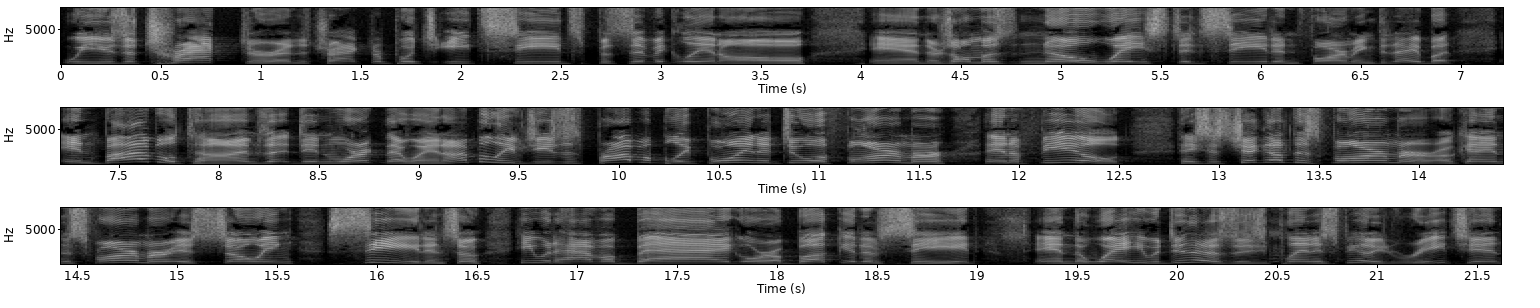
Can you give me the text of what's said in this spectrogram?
we use a tractor, and the tractor puts each seed specifically in a hole, and there's almost no wasted seed in farming today. But in Bible times, that didn't work that way. And I believe Jesus probably pointed to a farmer in a field. And he says, Check out this farmer, okay? And this farmer is sowing seed. And so he would have a bag or a bucket of seed, and the way he would do that is as he'd plant his field, he'd reach in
